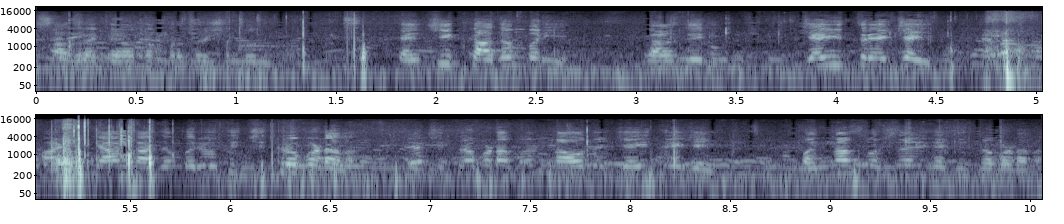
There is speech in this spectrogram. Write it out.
साजरा केला होता प्रदर्शन म्हणून त्यांची कादंबरी गाजलेली. जय त्रेचाई आणि त्या कादंबरीवरती चित्रपट आला त्या चित्रपटाचं नाव होतं जय त्रेचाई पन्नास वर्ष झाली त्या चित्रपटाला.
